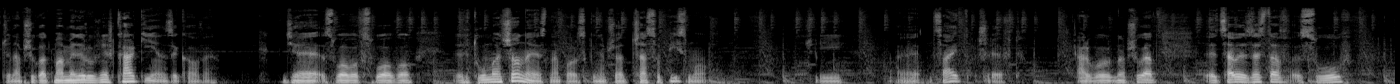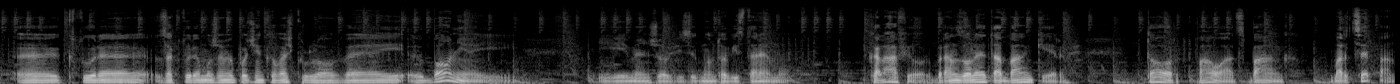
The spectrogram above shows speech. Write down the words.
Czy na przykład mamy również kalki językowe, gdzie słowo w słowo e, tłumaczone jest na polski, na przykład czasopismo, czyli e, Zeitschrift, albo na przykład cały zestaw słów, które, za które możemy podziękować królowej Bonie i, i jej mężowi Zygmuntowi Staremu. Kalafior, bransoleta, bankier, tort, pałac, bank, marcepan,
